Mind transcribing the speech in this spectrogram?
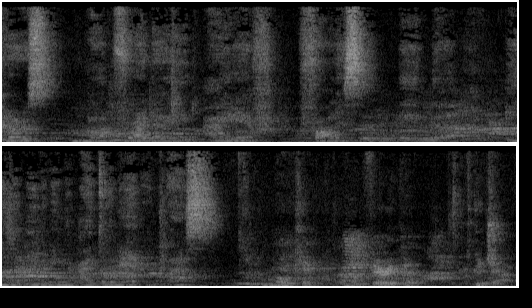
Because on Friday I have fall lesson and uh, in the evening I don't have a class. Okay. Oh, very good. Good job.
